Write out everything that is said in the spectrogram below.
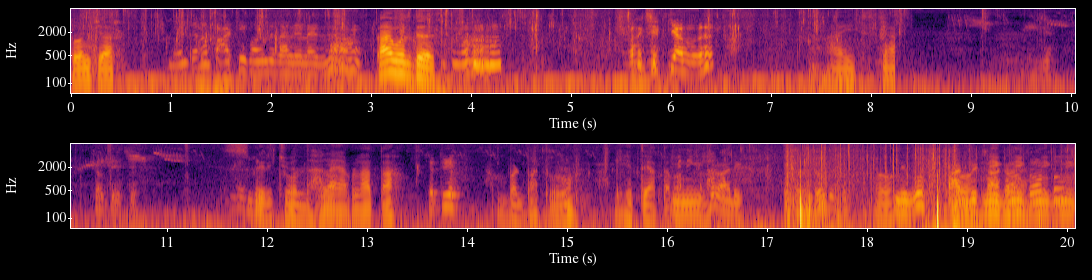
दोन चार. काय बोलतस? बघ आईच्या स्पिरिच्युअल झालाय आपला आता. आंबट भात वरून घेते आता हो. निघू? हो, निघ निघ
